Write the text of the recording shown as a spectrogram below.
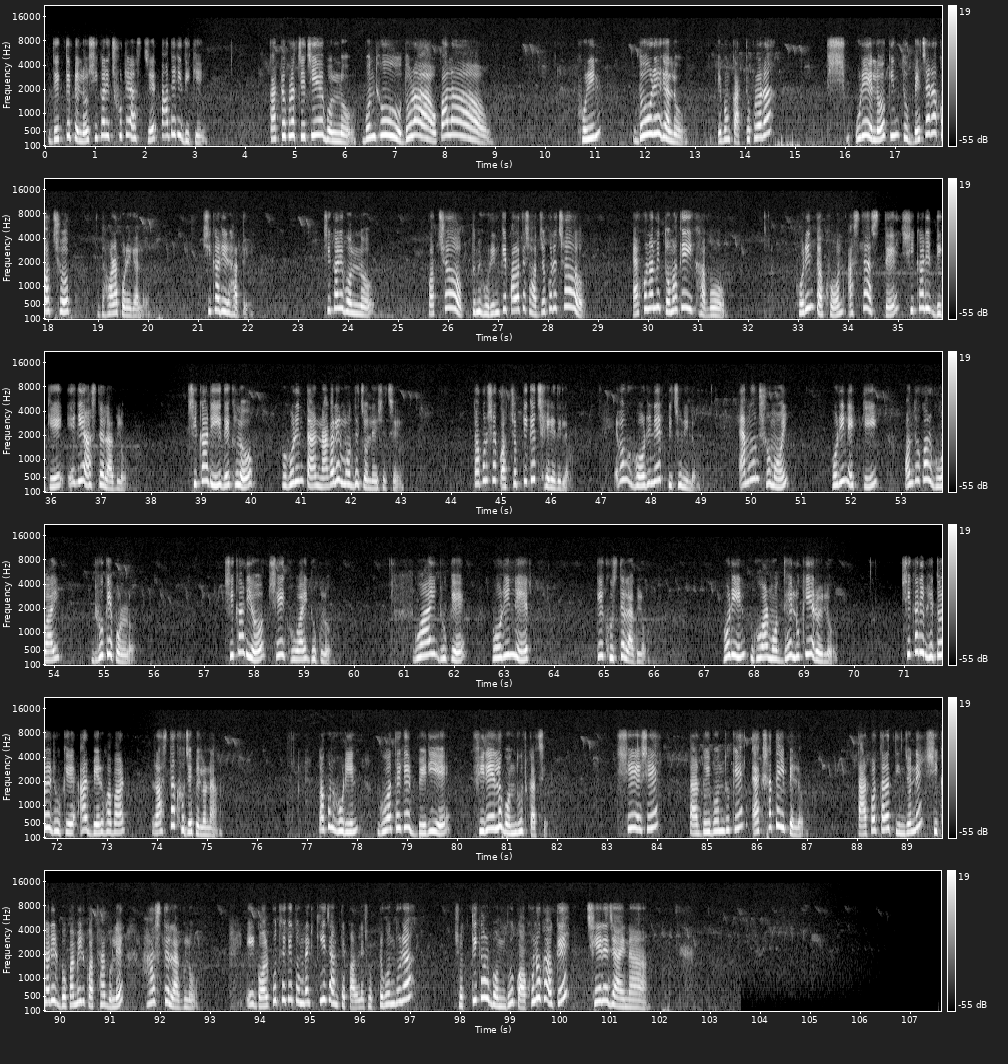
দেখতে পেল শিকারি ছুটে আসছে তাদেরই দিকে। কাঠঠোকরা চেঁচিয়ে বলল, বন্ধু, দৌড়াও, পালাও। হরিণ দৌড়ে গেল এবং কাঠঠোকরারা উড়ে এলো, কিন্তু বেচারা কচ্ছপ ধরা পড়ে গেল শিকারির হাতে। শিকারি বলল, কচ্ছপ, তুমি হরিণকে পালাতে সাহায্য করেছ? এখন আমি তোমাকেই খাব। হরিণ তখন আস্তে আস্তে শিকারির দিকে এগিয়ে আসতে লাগল। শিকারি দেখল হরিণ তার নাগালের মধ্যে চলে এসেছে। তখন সে কচ্ছপটিকে ছেড়ে দিল এবং হরিণের পিছু নিল। এমন সময় হরিণ একটি অন্ধকার গুহায় ঢুকে পড়ল। শিকারিও সেই গুহায় ঢুকলো। গুহায় ঢুকে হরিণের কে খুঁজতে লাগল? হরিণ গুহার মধ্যে লুকিয়ে রইল। শিকারি ভেতরে ঢুকে আর বের হবার রাস্তা খুঁজে পেল না। তখন হরিণ গুয়া থেকে বেরিয়ে ফিরে এলো বন্ধুর কাছে। সে এসে তার দুই বন্ধুকে একসাথেই পেল। তারপর তারা তিনজনে শিকারির বোকামির কথা বলে হাসতে লাগল। এই গল্প থেকে তোমরা কি জানতে পারলে ছোট্ট বন্ধুরা? সত্যিকার বন্ধু কখনো কাউকে ছেড়ে যায় না।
